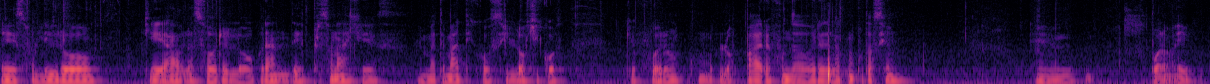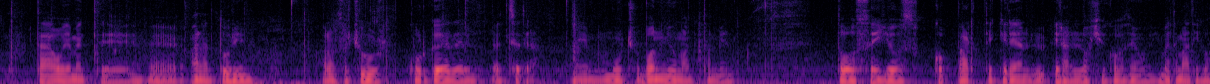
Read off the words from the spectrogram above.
Es un libro que habla sobre los grandes personajes matemáticos y lógicos que fueron como los padres fundadores de la computación. Em, bueno, ahí está obviamente eh, Alan Turing, Alonso Schur, Kurt Gödel, etc. Hay muchos, von Neumann también. Todos ellos comparten que eran, lógicos y matemáticos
